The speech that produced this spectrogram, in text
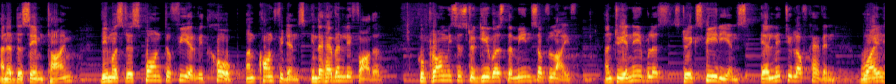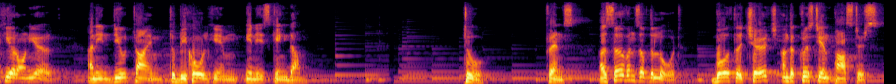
And at the same time, we must respond to fear with hope and confidence in the Heavenly Father, who promises to give us the means of life and to enable us to experience a little of heaven while here on earth and in due time to behold Him in His kingdom. 2. Friends, as servants of the Lord, both the church and the Christian pastors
